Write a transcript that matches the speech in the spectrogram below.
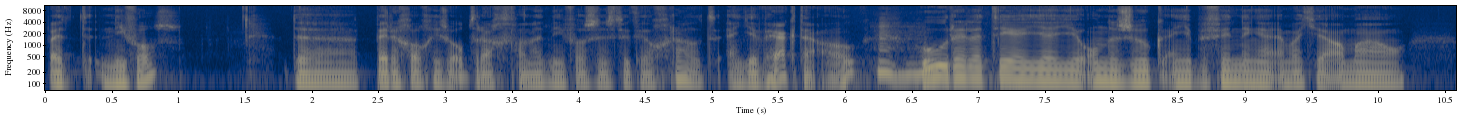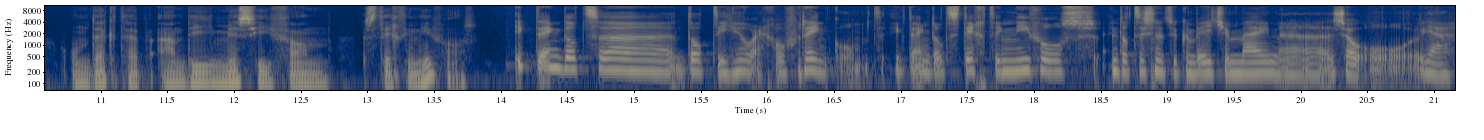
bij het Nivos de pedagogische opdracht van het NIVOS is natuurlijk heel groot. En je werkt daar ook. Mhm. Hoe relateer je je onderzoek en je bevindingen en wat je allemaal ontdekt hebt aan die missie van Stichting NIVOS? Ik denk dat, uh, dat die heel erg overeenkomt. Ik denk dat Stichting Nivels, en dat is natuurlijk een beetje mijn uh, zo, ja,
